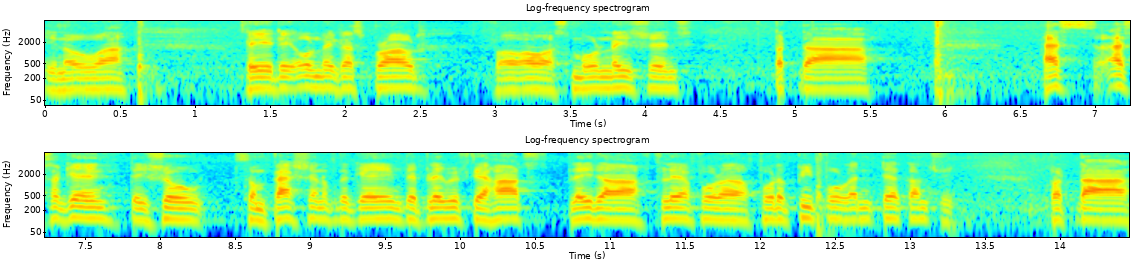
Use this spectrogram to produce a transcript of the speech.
You know, uh, they, they all make us proud for our small nations. But uh, as, as again, they show some passion of the game. They play with their hearts, play the flair for, uh, for the people and their country. But uh,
